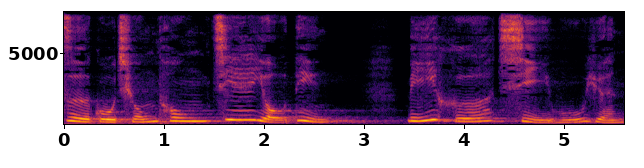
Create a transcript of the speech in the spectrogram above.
自古穷通皆有定。离合岂无缘？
